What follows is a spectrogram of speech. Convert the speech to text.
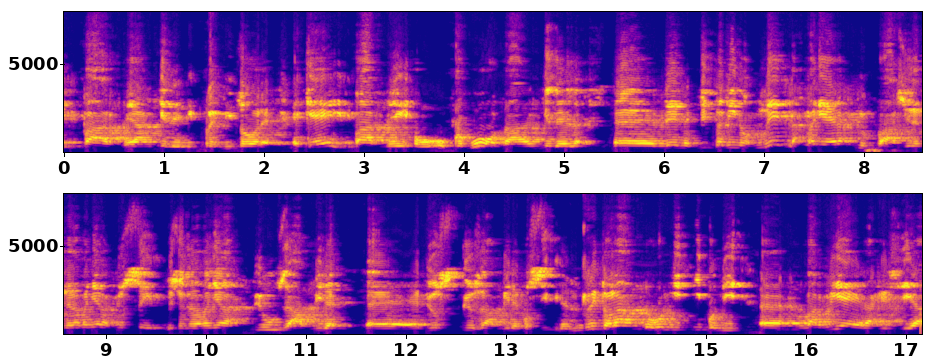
in parte anche dell'imprenditore e che è in parte o, o quota anche del, eh, del cittadino nella maniera più facile, nella maniera più semplice, nella maniera più usabile, eh, più, più usabile possibile, ritolando ogni tipo di eh, barriera che sia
